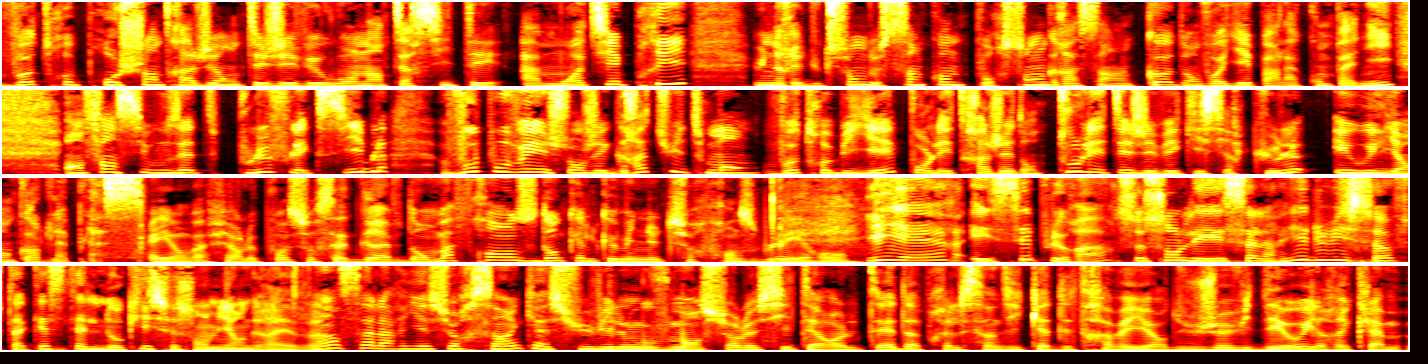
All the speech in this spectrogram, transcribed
Votre prochain trajet en TGV ou en intercité à moitié prix, une réduction de 50% grâce à un code envoyé par la compagnie. Enfin, si vous êtes plus flexible, vous pouvez échanger gratuitement votre billet pour les trajets dans tous les TGV qui circulent et où il y a encore de la place. Et on va faire le point sur cette grève dans Ma France dans quelques minutes sur France Bleu Héros. Hier, et c'est plus rare, ce sont les salariés d'Ubisoft à Castelnau qui se sont mis en grève. Un salarié sur cinq a suivi le mouvement sur le site Herolted d'après le syndicat des travailleurs du jeu vidéo. Ils réclament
